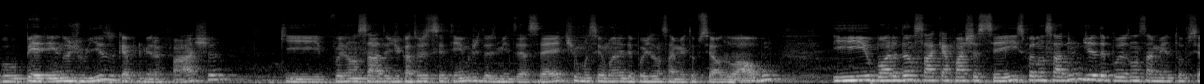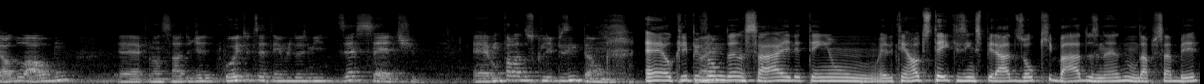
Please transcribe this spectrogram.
o Perdendo o Juízo, que é a primeira faixa, que foi lançado de 14 de setembro de 2017, uma semana depois do lançamento oficial do álbum. E o Bora Dançar, que é a faixa 6, foi lançado um dia depois do lançamento oficial do álbum. É, foi lançado dia 8 de setembro de 2017. É, vamos falar dos clipes então. É, o clipe Vai. Vamos Dançar, ele tem um. Ele tem outtakes inspirados ou quibados, né? Não dá pra saber.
